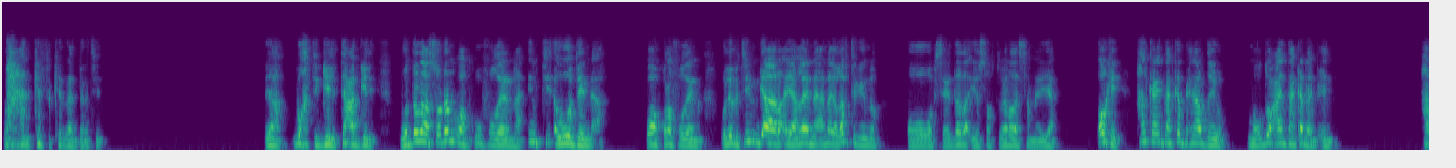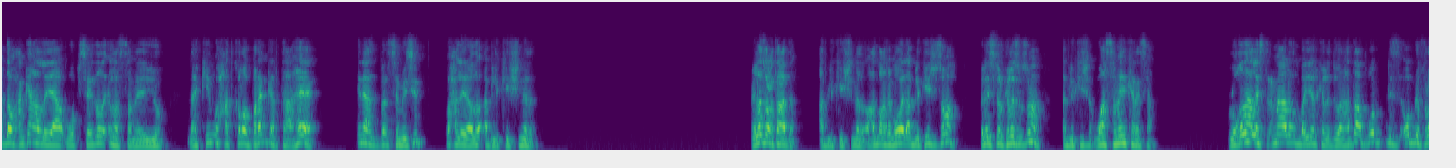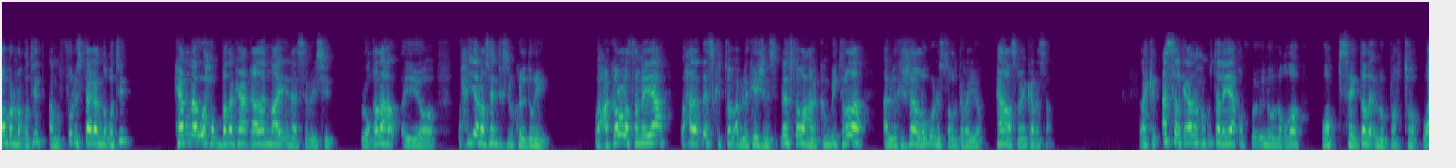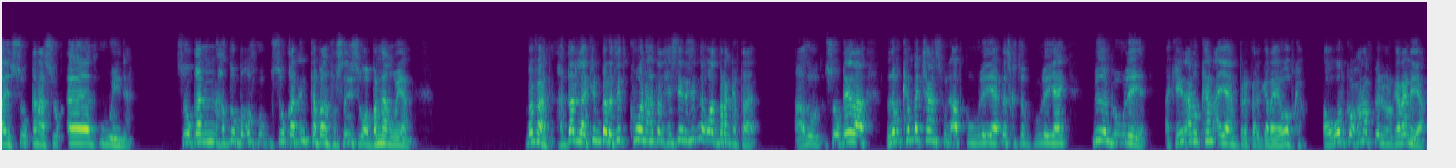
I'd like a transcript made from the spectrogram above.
waxaan ka fikir inaad baratid ya wakti geli tacab geli. Waddadaasoo dhan waan kuu fudaynaynaa intii awoodeenna ah waan kula fudaynaa waliba tiim gaara ayaan leenahay annaga laftigiino oo websaydada iyo softwarada sameeya. Okay halkaa intaan ka bixin ardayo mawduuca intaan ka dhex bixin. Hadda waxaan ka hadlayaa websaydada in la sameeyo laakiin waxaad kaloo baran kartaa hee inaad samaysid waxa la yidhahdo applicationada. La socota hadda applicationada. Waxaad maqashay mobile application soma play store kala soma application waa samayn karaysaa. Luqadaha la isticmaala unbaa yar kala duwan. Haddaad web developer noqotid ama full stack noqotid kanna wax badan kaa qaadan maayo inaad samaysid luqadaha iyo wax yaroo syntax kala duwan waxaa kaloo la sameeyaa waxaa la desktop applications. Desktop waxaa computerada applicationada lagu install garayo. Kana waa samayn karaysaa. Laakiin asalka aan waxaan ku talayaa qofku inuu noqdo websaytada inuu barto. Waayo suuqanaa suuq aad u weyna suuqan hadduuba qofku suuqan inta badan fursadiisu waa bannaan weeyaan. Ma fahanta haddaad laakiin baratid kuwan haddaad xiisaynaysidna waad baran kartaa. Aduu suuqyada laba kanba chance uu leeyahay desktopka uu leeyahay mid walba uu leeyahay. Laakiin anu kan ayaan prefer garaya webka. Oo webka waxaan u prefer garanaya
